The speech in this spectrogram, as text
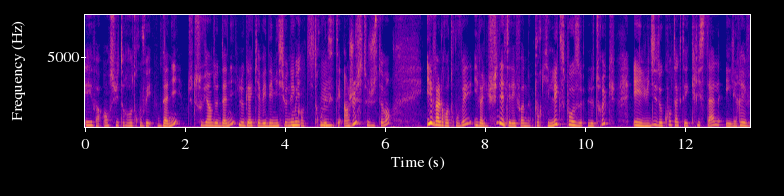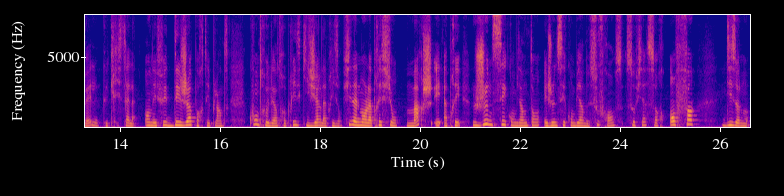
et va ensuite retrouver Danny tu te souviens de Danny le gars qui avait démissionné Oui. quand il trouvait Mm. que c'était injuste justement? Il va le retrouver, il va lui filer le téléphone pour qu'il expose le truc, et il lui dit de contacter Crystal, et il révèle que Crystal a en effet déjà porté plainte contre l'entreprise qui gère la prison. Finalement, la pression marche, et après je ne sais combien de temps et je ne sais combien de souffrances, Sophia sort enfin d'isolement.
